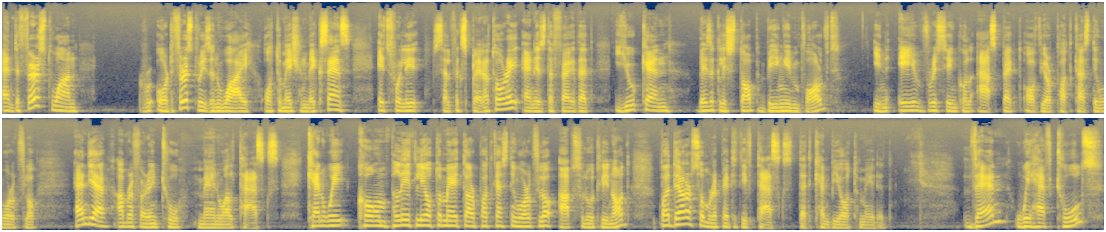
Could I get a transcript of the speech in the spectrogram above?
And the first one, or the first reason why automation makes sense, it's really self explanatory, and is the fact that you can basically stop being involved in every single aspect of your podcasting workflow. And yeah, I'm referring to manual tasks. Can we completely automate our podcasting workflow? Absolutely not. But there are some repetitive tasks that can be automated. Then we have tools.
